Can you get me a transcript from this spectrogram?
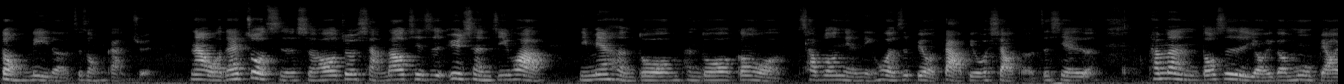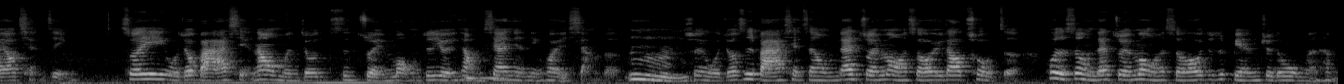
动力的这种感觉。那我在作词的时候就想到，其实育成计划里面很多很多跟我差不多年龄，或者是比我大、比我小的这些人。他们都是有一个目标要前进，所以我就把它写。那我们就是追梦，就是有点像我们现在年龄会想的，嗯。所以我就是把它写成我们在追梦的时候遇到挫折，或者是我们在追梦的时候，就是别人觉得我们很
